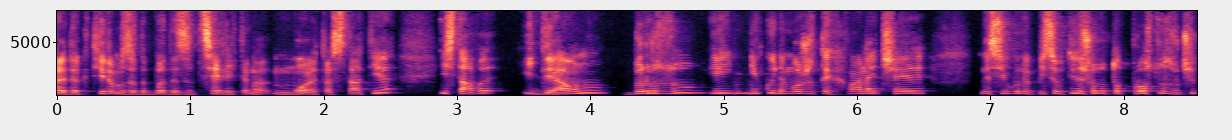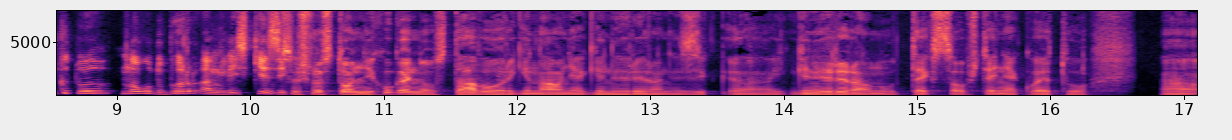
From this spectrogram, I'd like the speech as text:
редактирам, за да бъде за целите на моята статия и става идеално, бързо и никой не може да те хване, че не си го написал ти, защото то просто звучи като много добър английски език. Всъщност то никога не остава оригиналния генериран език, генерирано текст съобщение, което а,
